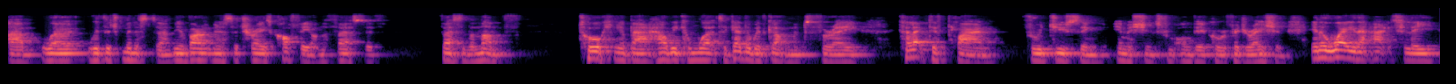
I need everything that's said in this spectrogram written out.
um, were with the minister, the environment minister, Therese Coffey, on the first of first of the month, talking about how we can work together with government for a collective plan for reducing emissions from on-vehicle refrigeration in a way that actually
